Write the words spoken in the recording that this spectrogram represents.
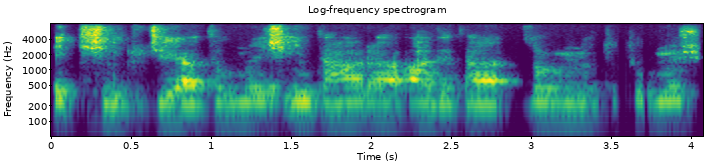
tek kişilik hücreye atılmış, intihara adeta zorunlu tutulmuş,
